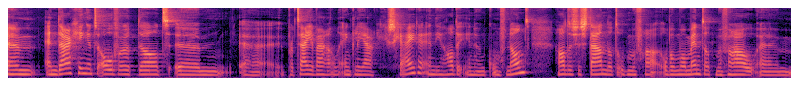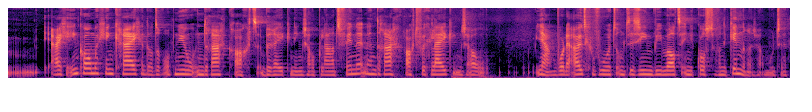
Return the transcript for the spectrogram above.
Ehm, en daar ging het over dat ehm, eh, partijen waren al enkele jaren gescheiden en die hadden in hun convenant hadden ze staan dat op, mevrouw, op het moment dat mevrouw ehm, eigen inkomen ging krijgen, dat er opnieuw een draagkrachtberekening zou plaatsvinden en een draagkrachtvergelijking zou ja, worden uitgevoerd om te zien wie wat in de kosten van de kinderen zou moeten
